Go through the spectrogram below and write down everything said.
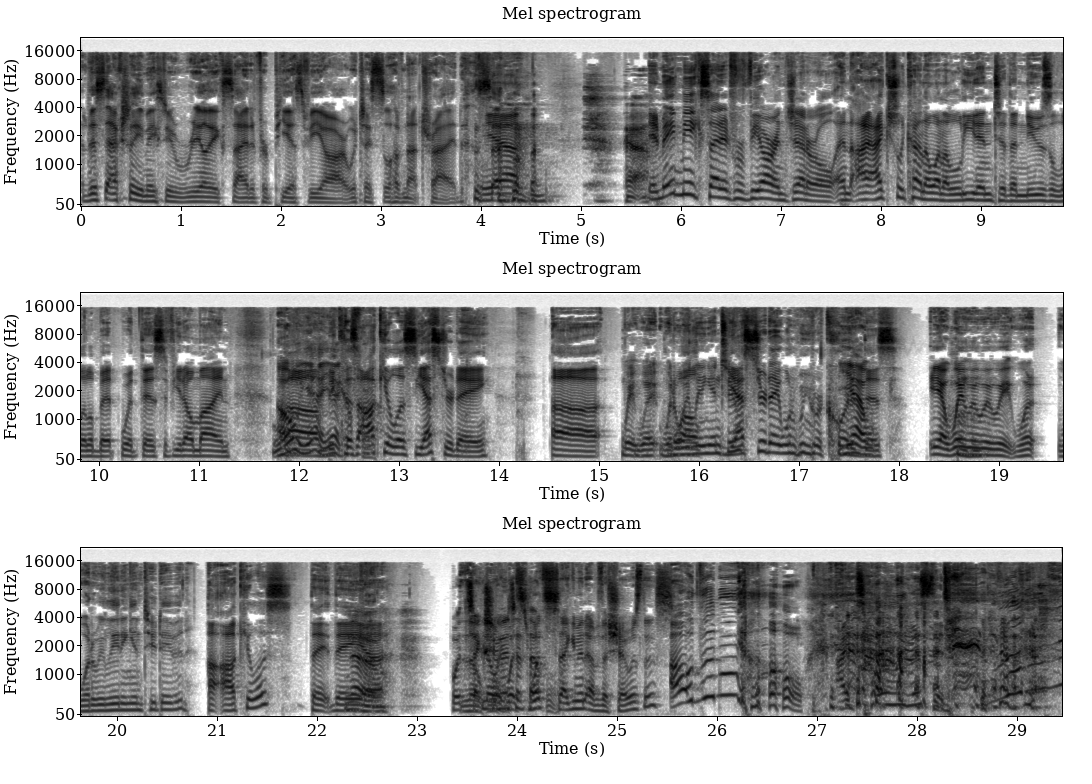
this actually makes me really excited for PSVR, which I still have not tried. So- yeah. Yeah. it made me excited for VR in general, and I actually kind of want to lead into the news a little bit with this, if you don't mind. Oh, yeah, Um, yeah, go Because for it. Oculus yesterday. Uh, Wait, wait, what are well, we leaning into? Yesterday when we recorded Yeah, this, yeah. Wait, wait, wait, wait. What what are we leading into, David? uh, Oculus they they. no. Uh, what No, section No, is what's, what segment of the show is this? oh, the no! I totally missed it.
